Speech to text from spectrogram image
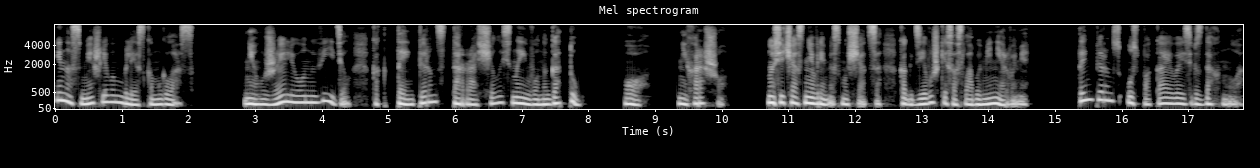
и насмешливым блеском глаз. Неужели он видел, как Темперанс таращилась на его наготу? О, нехорошо. Но сейчас не время смущаться, как девушки со слабыми нервами. Темперанс, успокаиваясь, вздохнула.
